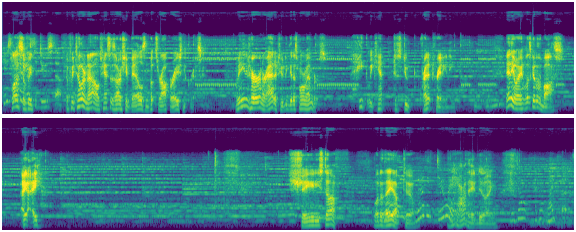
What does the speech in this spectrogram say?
She just Plus, if we- to do stuff. If we tell her now, chances are she bails and puts her operation at risk. We need her and her attitude to get us more members. I hate that we can't just do credit trading anymore. Mhm. Anyway, let's go to the boss. Aye, aye. Shady stuff. What are they up to? What are they doing? What are they doing? I don't. I don't like this.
